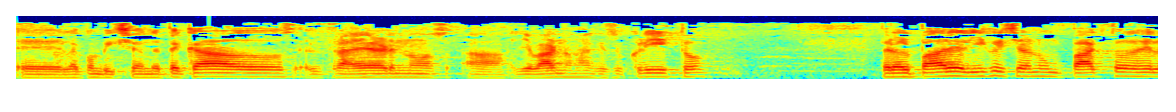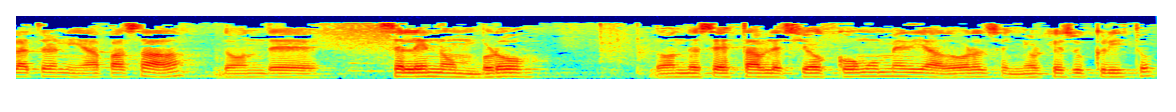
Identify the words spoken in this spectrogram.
eh, la convicción de pecados, el traernos a llevarnos a Jesucristo. Pero el Padre y el Hijo hicieron un pacto desde la eternidad pasada, donde se le nombró donde se estableció como mediador al Señor Jesucristo.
